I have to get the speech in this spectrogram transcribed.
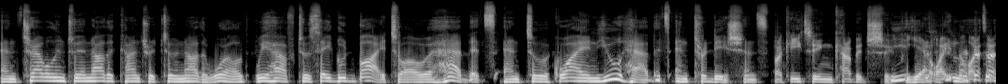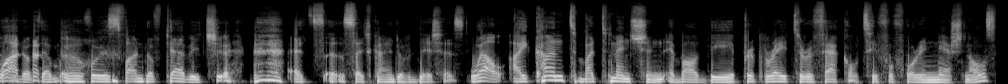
and traveling to another country, to another world, we have to say goodbye to our habits and to acquire new habits and traditions. Like eating cabbage soup. Yeah, why not? One of them uh, who is fond of cabbage at uh, such kind of dishes. Well, I can't but mention about the preparatory faculty for foreign nationals.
